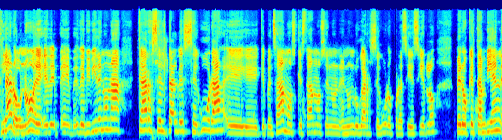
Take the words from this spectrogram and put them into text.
claro, ¿no? Eh, eh, eh, de, vivir en una cárcel tal vez segura, que pensábamos que estábamos en un, en un, lugar seguro, por así decirlo, pero que también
